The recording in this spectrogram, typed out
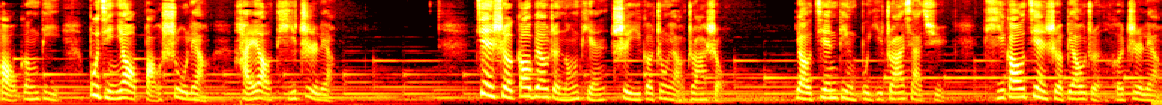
保耕地不仅要保数量，还要提质量。建设高标准农田是一个重要抓手，要坚定不移抓下去。提高建设标准和质量，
